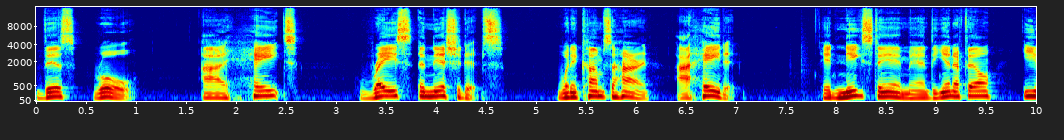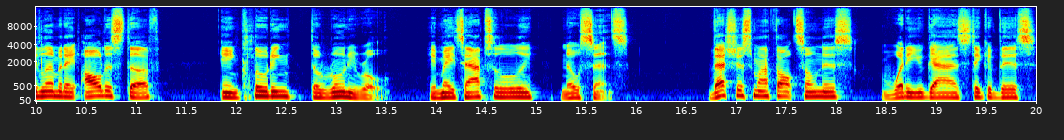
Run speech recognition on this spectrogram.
this rule, I hate race initiatives when it comes to hiring. I hate it. It needs to end, man. The NFL eliminate all this stuff, including the Rooney Rule. It makes absolutely no sense. That's just my thoughts on this. What do you guys think of this?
